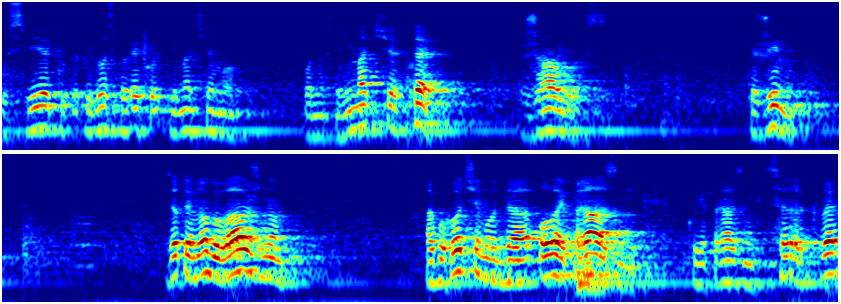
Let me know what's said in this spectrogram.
u svijetu, kako je Gospod rekao, imat ćemo, odnosno imat ćete žalost, težinu. Zato je mnogo važno, ako hoćemo da ovaj praznik, koji je praznik crkve,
